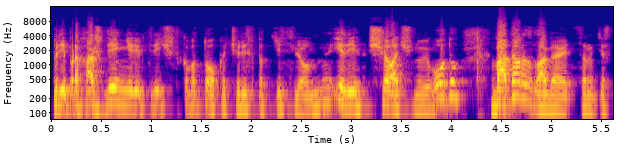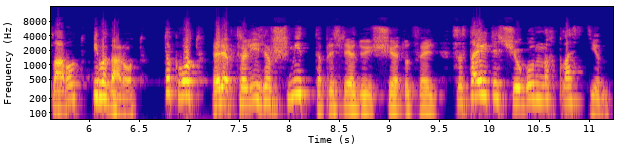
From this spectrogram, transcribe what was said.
При прохождении электрического тока через подкисленную или щелочную воду вода разлагается на кислород и водород. Так вот, электролизер Шмидта, преследующий эту цель, состоит из чугунных пластин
